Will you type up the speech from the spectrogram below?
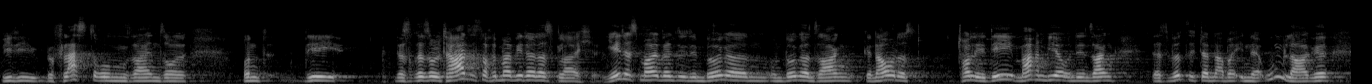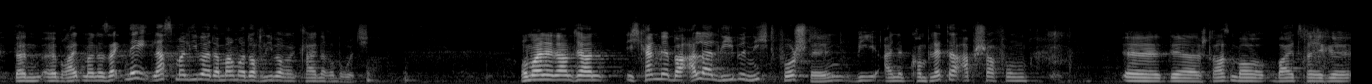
wie die Bepflasterung sein soll. Und die das Resultat ist doch immer wieder das Gleiche. Jedes Mal, wenn Sie den Bürgerinnen und Bürgern sagen, genau das tolle Idee machen wir, und denen sagen, das wird sich dann aber in der Umlage dann äh, breit machen, dann sagt, nee, lass mal lieber, dann machen wir doch lieber kleinere Brötchen. Und, meine Damen und Herren, ich kann mir bei aller Liebe nicht vorstellen, wie eine komplette Abschaffung äh, der Straßenbaubeiträge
